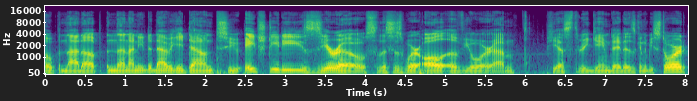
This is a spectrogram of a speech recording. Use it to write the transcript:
open that up. And then I need to navigate down to HDD0. So this is where all of your um, PS3 game data is going to be stored.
